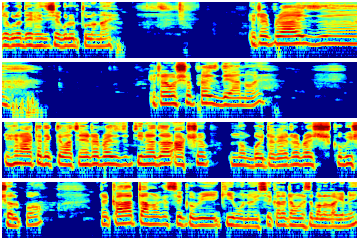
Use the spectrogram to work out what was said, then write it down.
যেগুলো দেখাইছি সেগুলোর তুলনায়। এটার প্রাইস এটার অবশ্য প্রাইস দেয়া নয়। এখানে একটা দেখতে পাচ্ছেন, এটার প্রাইস হচ্ছে তিন হাজার আটশো নব্বই টাকা। এটার প্রাইস খুবই স্বল্প। এটার কালারটা আমার কাছে খুবই, কী মনে হয়েছে? কালারটা আমার কাছে ভালো লাগে নেই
